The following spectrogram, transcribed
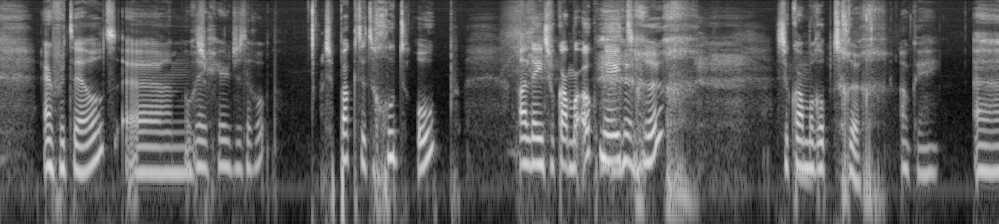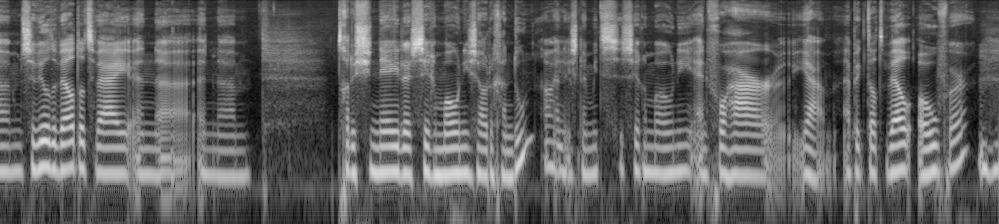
en verteld. Ehm, Hoe reageerde ze erop? Ze pakte het goed op. Alleen ze kwam er ook mee terug. Ze kwam erop terug. Oké. Ehm, ze wilde wel dat wij een, eh, een ehm, traditionele ceremonie zouden gaan doen. Oh, een ja. islamitische ceremonie. En voor haar ja, heb ik dat wel over. Mhm.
